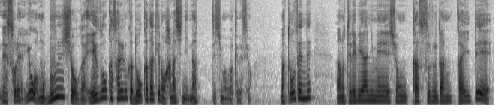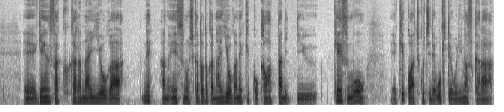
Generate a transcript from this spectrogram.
でそれ要はもう文章が映像化されるかどうかだけの話になってしまうわけですよ。まあ、当然ねあのテレビアニメーション化する段階で、えー、原作から内容がねあの演出の仕方とか内容がね結構変わったりっていうケースも、えー、結構あちこちで起きておりますから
